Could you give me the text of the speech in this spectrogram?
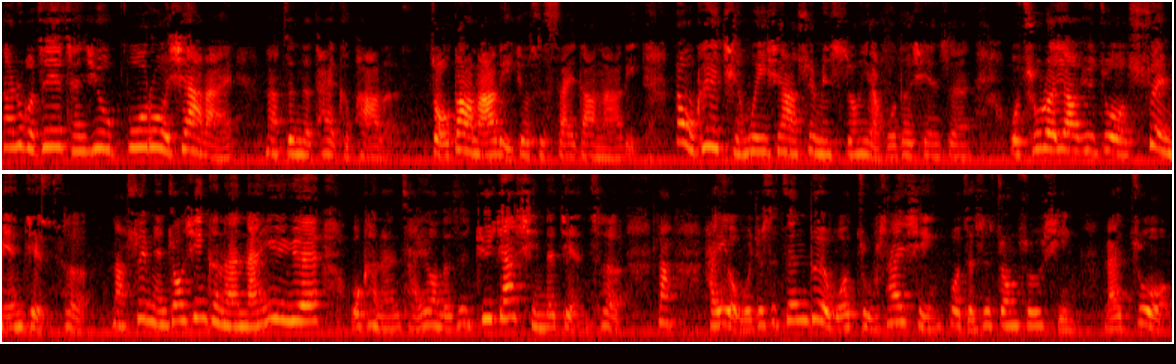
那如果这些沉积物剥落下来，那真的太可怕了。走到哪里就是塞到哪里。那我可以请问一下睡眠时钟亚伯特先生，我除了要去做睡眠检测，那睡眠中心可能难预约，我可能采用的是居家型的检测。那还有我就是针对我阻塞型或者是中枢型来做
